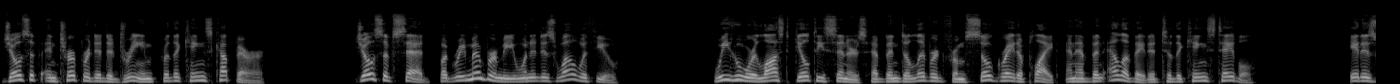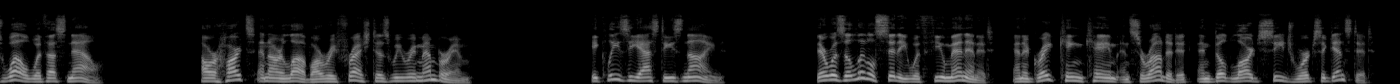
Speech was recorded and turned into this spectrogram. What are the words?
Joseph interpreted a dream for the king's cupbearer. Joseph said, But remember me when it is well with you. We who were lost guilty sinners have been delivered from so great a plight and have been elevated to the king's table. It is well with us now. Our hearts and our love are refreshed as we remember him. Ecclesiastes 9. There was a little city with few men in it, and a great king came and surrounded it and built large siege works against it.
